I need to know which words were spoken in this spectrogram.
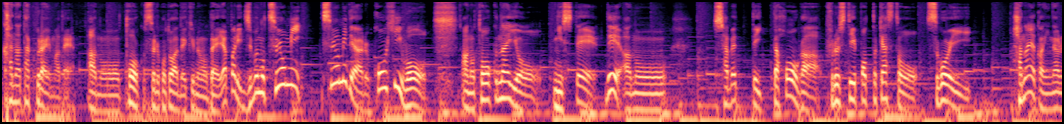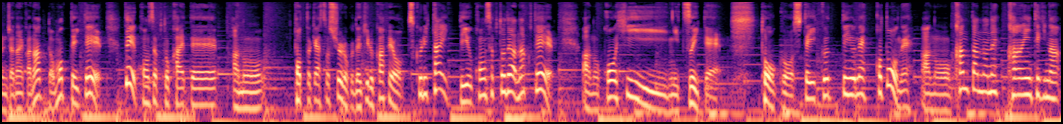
彼方くらいまであのトークすることができるのでやっぱり自分の強み強みであるコーヒーをあのトーク内容にしてであの喋っていった方がフルシティポッドキャストをすごい華やかになるんじゃないかなって思っていてでコンセプト変えてあのポッドキャスト収録できるカフェを作りたいっていうコンセプトではなくてあのコーヒーについてトークをしていくっていうねことをねあの簡単なね簡易的な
